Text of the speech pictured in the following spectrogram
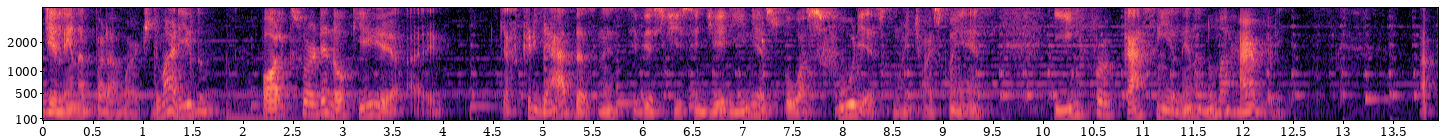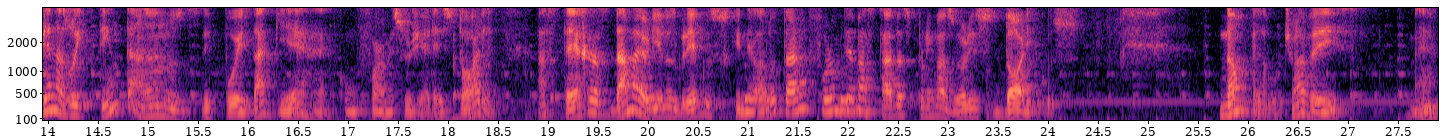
de Helena para a morte do marido, Pólix ordenou que, que as criadas né, se vestissem de eríneas, ou as fúrias, como a gente mais conhece, e enforcassem Helena numa árvore. Apenas 80 anos depois da guerra, conforme sugere a história, as terras da maioria dos gregos que nela lutaram foram devastadas por invasores dóricos. Não pela última vez, né?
